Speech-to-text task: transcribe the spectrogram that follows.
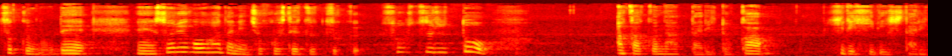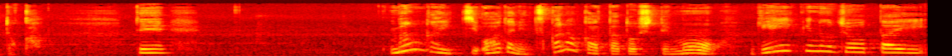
つくので、えー、それがお肌に直接つく。そうすると赤くなったりとかヒリヒリしたりとか。で万が一お肌につかなかったとしても原液の状態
